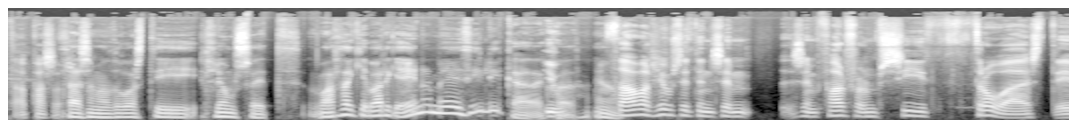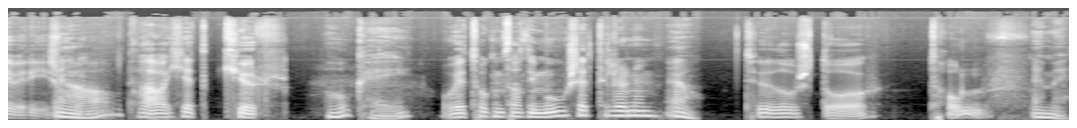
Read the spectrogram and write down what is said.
það passar. Það sem að þú varst í hljómsveit. Var það ekki, var ekki einar með því líka? Jú, það var hljómsveitin sem, sem Far From Sea þróaðist yfir í sko. Það var hétt Kjur Ok. Og við tókum þátt í músettilunum Já. 2012 Einmitt.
